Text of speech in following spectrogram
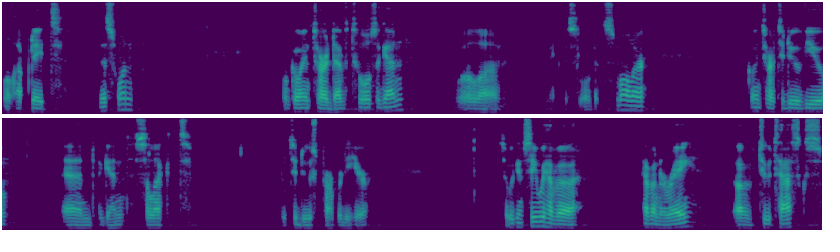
We'll update this one. We'll go into our dev tools again. We'll uh, make this a little bit smaller. Go into our to-do view, and again select the to-dos property here. So we can see we have a have an array of two tasks,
